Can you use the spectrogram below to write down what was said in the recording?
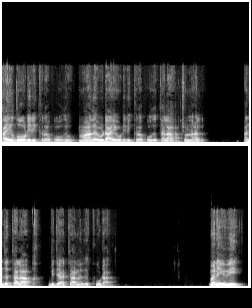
ஹைதோடு இருக்கிற போது மாதவிடாயோடு இருக்கிற போது தலாக் சொன்னால் அந்த தலாக் பிதாத்தானது கூடாது. மனைவி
